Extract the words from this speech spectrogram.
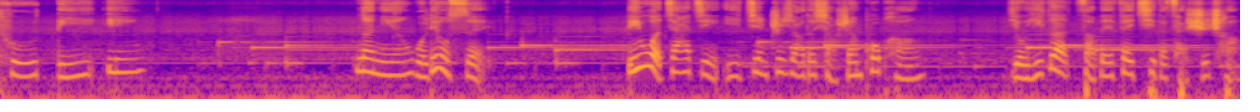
途笛音。那年我六岁，离我家仅一箭之遥的小山坡旁，有一个早被废弃的采石场。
